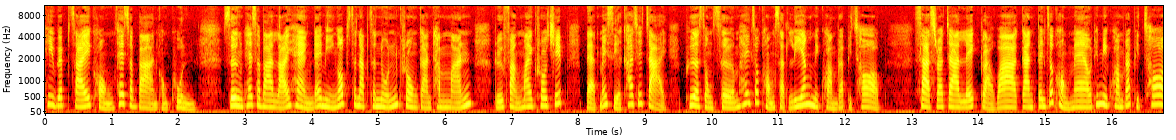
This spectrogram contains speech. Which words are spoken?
ที่เว็บไซต์ของเทศบาลของคุณ ซึ่งเทศบาลหลายแห่งได้มีงบสนับสนุนโครงการทำมัน หรือฝังไมโครชิป แบบไม่เสียค่าใช้จ่าย เพื่อส่งเสริมให้เจ้าของสัตว์เลี้ยงมีความรับผิดชอบศาสตราจารย์เล็กกล่าวว่า การเป็นเจ้าของแมวที่มีความรับผิดชอบ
